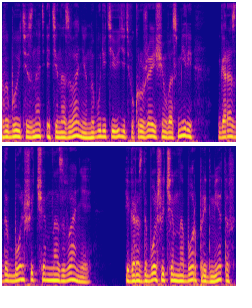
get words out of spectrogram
вы будете знать эти названия, но будете видеть в окружающем вас мире гораздо больше, чем название, и гораздо больше, чем набор предметов,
